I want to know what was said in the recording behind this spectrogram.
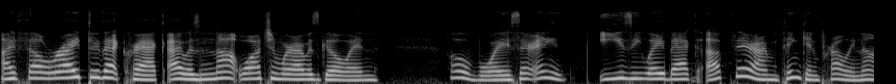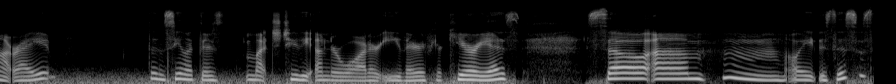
I fell right through that crack. I was not watching where I was going. Oh boy, is there any easy way back up there? I'm thinking probably not, right? Doesn't seem like there's much to the underwater either, if you're curious. So, um, hmm. Oh, wait, is this is,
